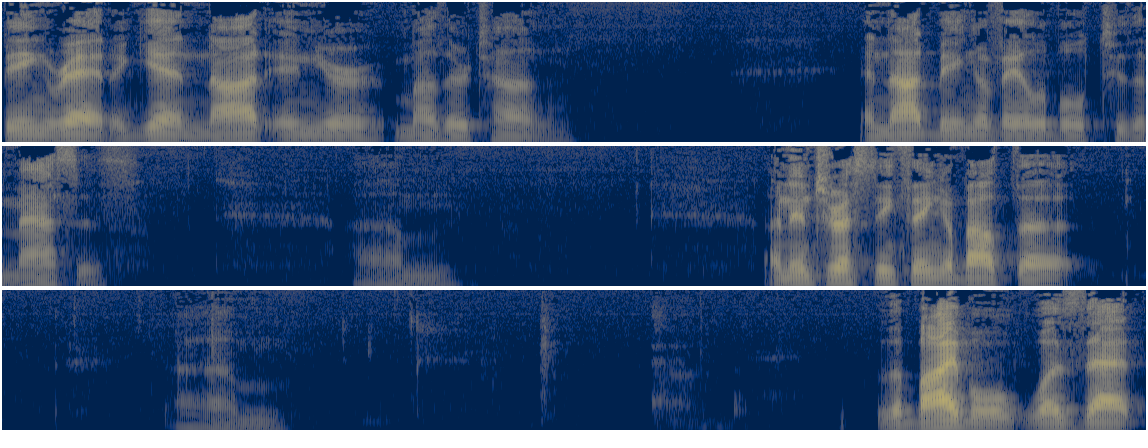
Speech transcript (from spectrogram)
being read. Again, not in your mother tongue and not being available to the masses. Um, an interesting thing about the um, the Bible was that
